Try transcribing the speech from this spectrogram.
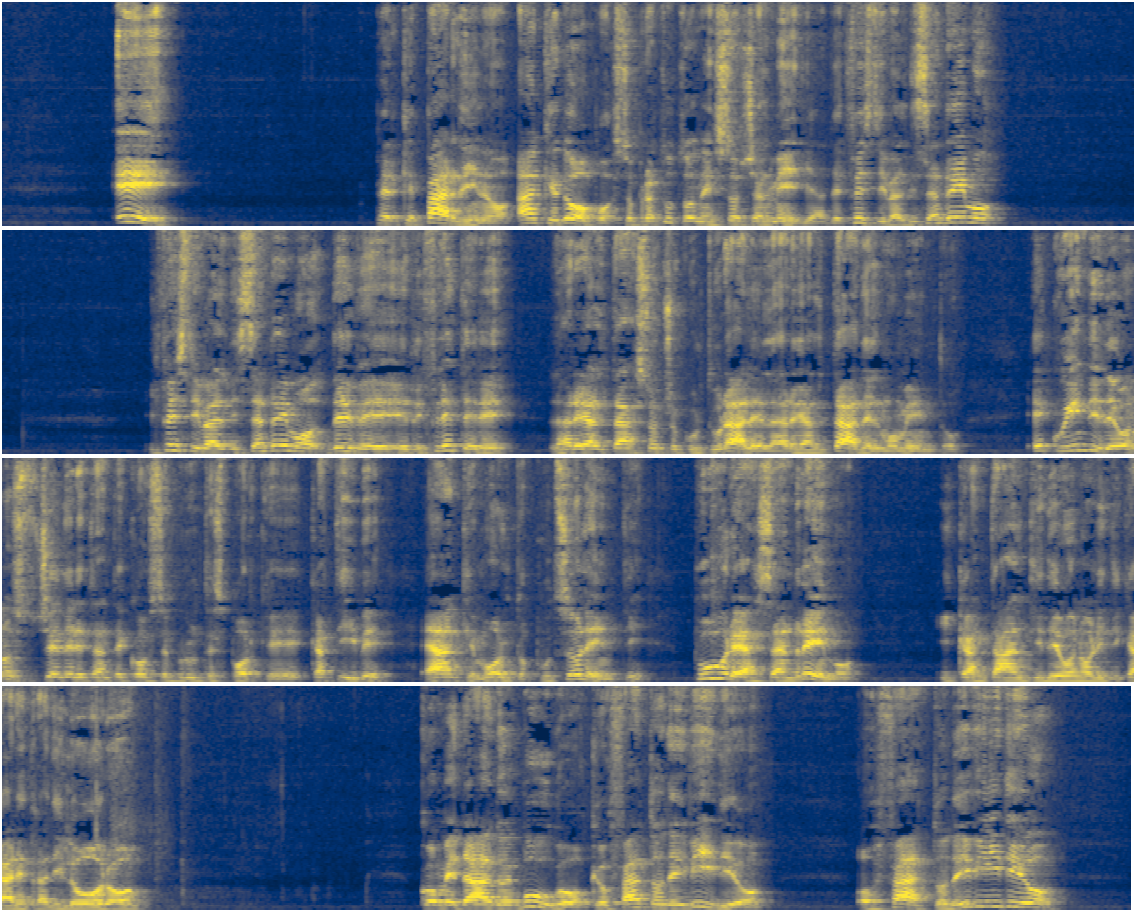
E perché parlino anche dopo soprattutto nei social media del festival di sanremo. Il festival di sanremo deve riflettere la realtà socioculturale la realtà del momento e quindi devono succedere tante cose brutte sporche cattive e anche molto puzzolenti pure a sanremo. I cantanti devono litigare tra di loro come dado e bugo che ho fatto dei video ho fatto dei video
